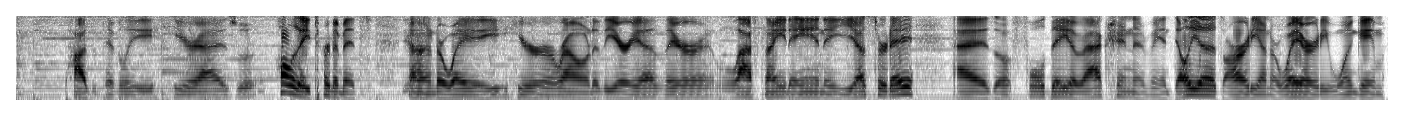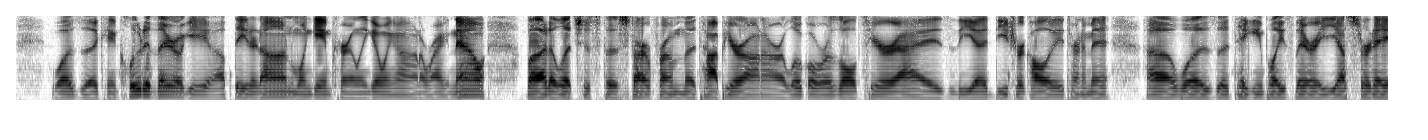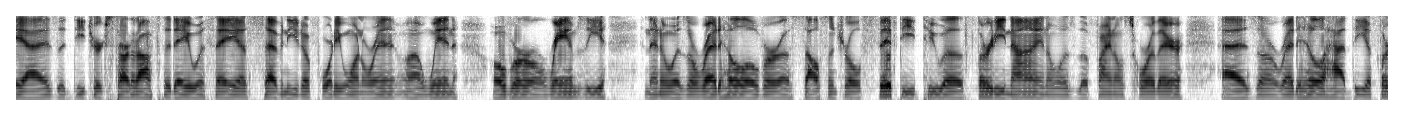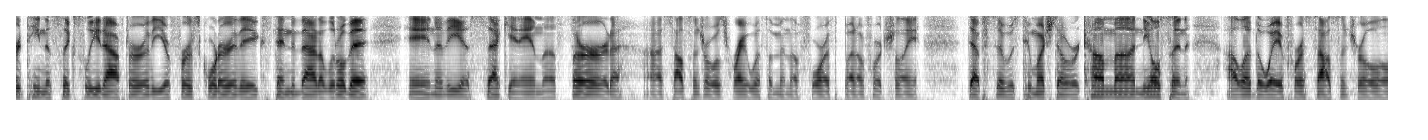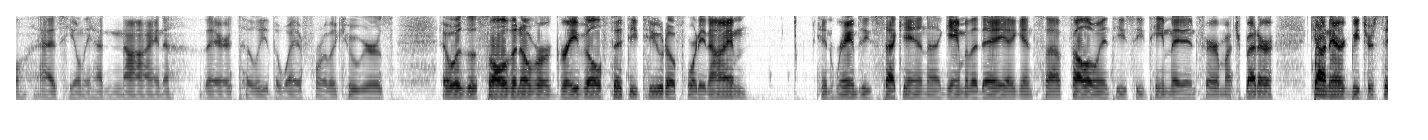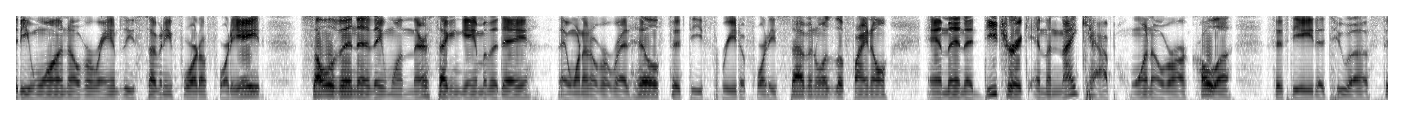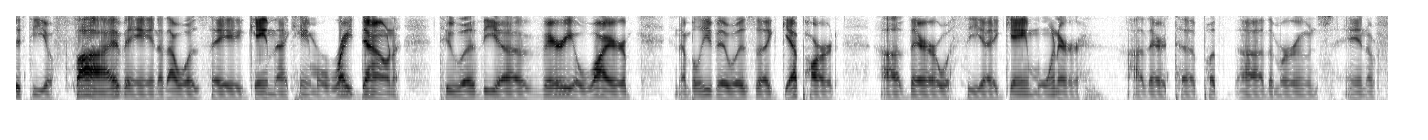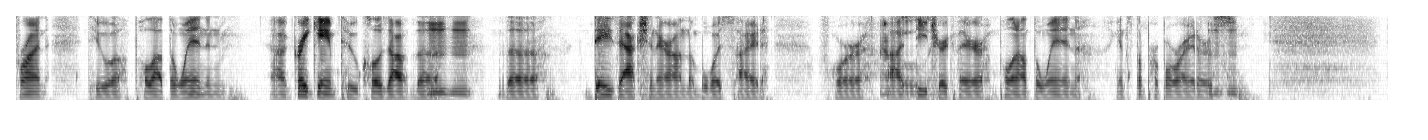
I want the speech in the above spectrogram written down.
positively here as holiday tournaments yeah. got underway here around the area there last night and yesterday as a full day of action at Vandalia. It's already underway. Already one game was uh, concluded there. We'll get updated on. One game currently going on right now. But uh, let's just uh, start from the top here on our local results here as the uh, Dieterich Holiday Tournament uh, was uh, taking place there yesterday as Dieterich started off the day with a, a 70 to 41 win, win over Ramsey. And then it was a Red Hill over uh, South Central 50 to uh, 39 was the final score there as uh, Red Hill had the 13 to 6 lead after the first quarter. They extended that a little bit in the uh, second and the third. Uh, South Central was right with them in the fourth, but unfortunately deficit was too much to overcome. Uh, Nielsen uh, led the way for South Central as he only had nine there to lead the way for the Cougars. It was a Sullivan over Grayville, 52 to 49 in Ramsey's second uh, game of the day against a fellow NTC team. They didn't fare much better. Count Eric Beecher City won over Ramsey 74 to 48. Sullivan uh, they won their second game of the day. They won it over Red Hill 53 to 47 was the final. And then a uh, Dieterich in the nightcap won over Arcola 58 to uh, 55 and that was a game that came right down to uh, the uh, very wire and I believe it was uh, Gephardt uh, there with the uh, game winner uh, there to put uh, the Maroons in a front to uh, pull out the win. And uh, great game to close out the Mm-hmm. the day's action there on the boys' side for uh, Dieterich there pulling out the win against the Purple Riders. Mm-hmm.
